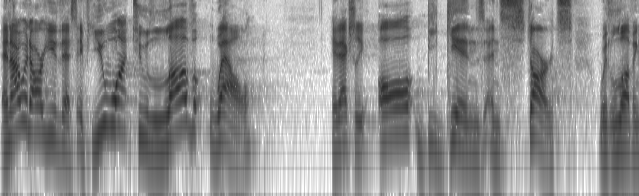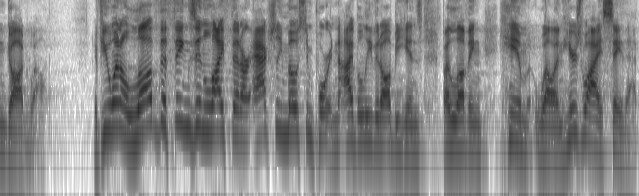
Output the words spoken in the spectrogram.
And I would argue this if you want to love well, it actually all begins and starts with loving God well. If you want to love the things in life that are actually most important, I believe it all begins by loving Him well. And here's why I say that.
